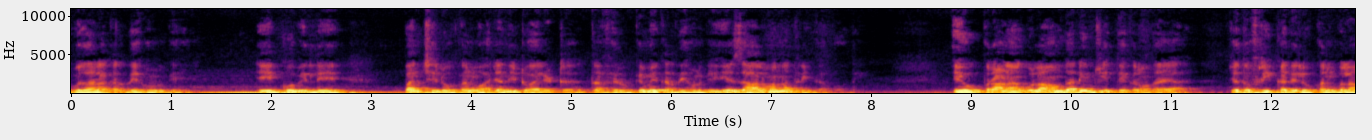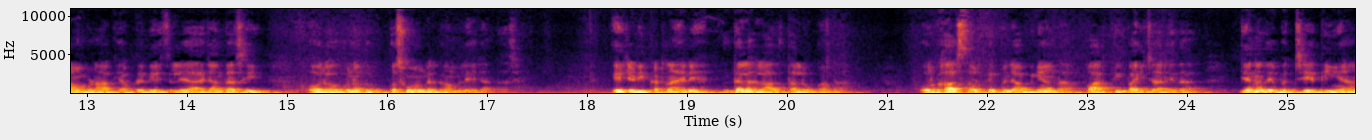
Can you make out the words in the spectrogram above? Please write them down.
ਗੁਜ਼ਾਰਾ ਕਰਦੇ ਹੋਣਗੇ? ਜੇ ਇੱਕੋ ਵੇਲੇ ਪੰਜ ਛੇ ਲੋਕਾਂ ਨੂੰ ਆ ਜਾਂਦੀ ਟਾਇਲਟ, ਤਾਂ ਫਿਰ ਉਹ ਕਿਵੇਂ ਕਰਦੇ ਹੋਣਗੇ? ਇਹ ਜ਼ਾਲਮਾਨਾ ਤਰੀਕਾ ਬਹੁਤ ਹੀ। ਇਹ ਉਹ ਪੁਰਾਣਾ ਗੁਲਾਮਦਾਰੀ ਨੂੰ ਚੇਤੇ ਕਰਾਉਂਦਾ ਆ। ਜਦੋਂ ਅਫਰੀਕਾ ਦੇ ਲੋਕਾਂ ਨੂੰ ਗੁਲਾਮ ਬਣਾ ਕੇ ਆਪਣੇ ਦੇਸ਼ 'ਚ ਲਿਆਇਆ ਜਾਂਦਾ ਸੀ ਔਰ ਉਹਨਾਂ ਤੋਂ ਪਸ਼ੂ ਵਾਂਗਰ ਕੰਮ ਲਿਆ ਜਾਂਦਾ ਸੀ। ਇਹ ਜਿਹੜੀ ਘਟਨਾ ਇਹਨੇ ਦਿਲ ਹਿਲਾ ਦਿੱਤਾ ਲੋਕਾਂ ਦਾ ਔਰ ਖਾਸ ਤੌਰ ਤੇ ਪੰਜਾਬੀਆਂ ਦਾ, ਭਾਰਤੀ ਭਾਈਚਾਰੇ ਦਾ, ਜਿਨ੍ਹਾਂ ਦੇ ਬੱਚੇ, ਧੀਆਂ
